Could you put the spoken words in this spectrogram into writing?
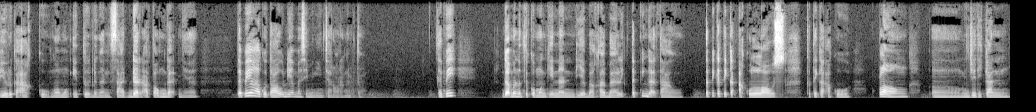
pure ke aku ngomong itu dengan sadar atau enggaknya. Tapi yang aku tahu dia masih mengincar orang itu. Tapi gak menutup kemungkinan dia bakal balik tapi gak tahu tapi ketika aku lost ketika aku plong um, menjadikan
